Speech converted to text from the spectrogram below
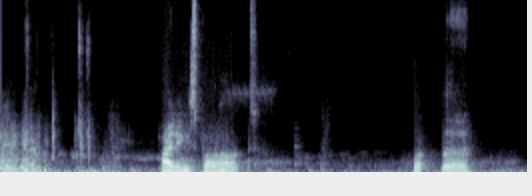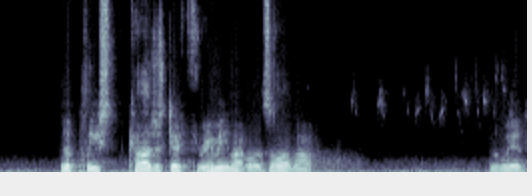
Here we go. Hiding spot. What the... Did a police car just go through me? Like, what's all about? Weird.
